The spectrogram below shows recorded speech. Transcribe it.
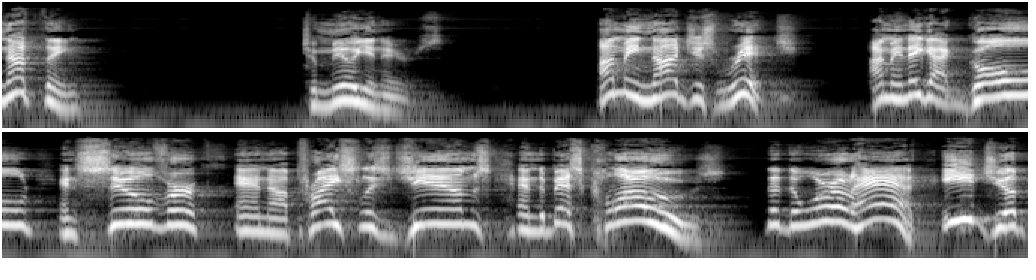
nothing, to millionaires. I mean, not just rich. I mean, they got gold and silver and uh, priceless gems and the best clothes that the world had. Egypt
